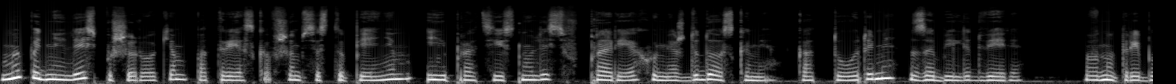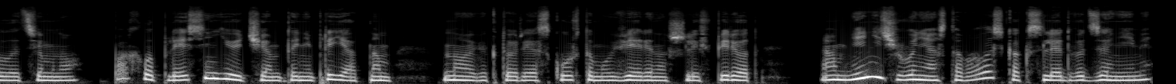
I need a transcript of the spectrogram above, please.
Мы поднялись по широким, потрескавшимся ступеням и протиснулись в прореху между досками, которыми забили двери. Внутри было темно, пахло плесенью и чем-то неприятным, но Виктория с Куртом уверенно шли вперед, а мне ничего не оставалось, как следовать за ними,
